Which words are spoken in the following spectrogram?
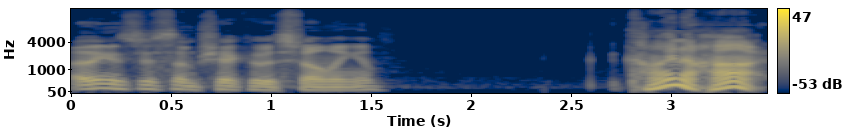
I think it's just some chick who was filming him. Kind of hot.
